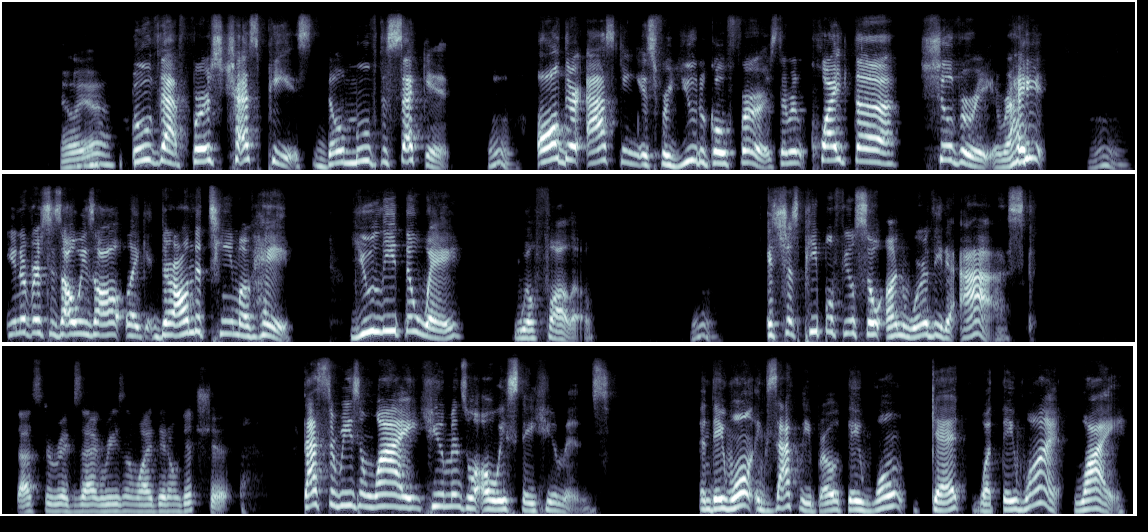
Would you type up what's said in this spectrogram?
Hell yeah. Move that first chess piece, they'll move the second. Mm. All they're asking is for you to go first. They're quite the chivalry, right? Mm. Universe is always all like they're on the team of, hey, you lead the way, we'll follow. Mm. It's just people feel so unworthy to ask. That's the exact reason why they don't get shit. That's the reason why humans will always stay humans. And they won't exactly, bro. They won't get what they want. Why?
